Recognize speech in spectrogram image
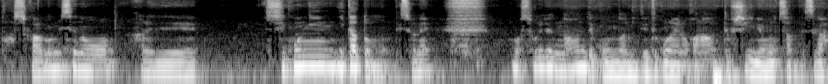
確かあの店の、あれで、4、5人いたと思うんですよね。まあ、それでなんでこんなに出てこないのかなって不思議に思ってたんですが、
